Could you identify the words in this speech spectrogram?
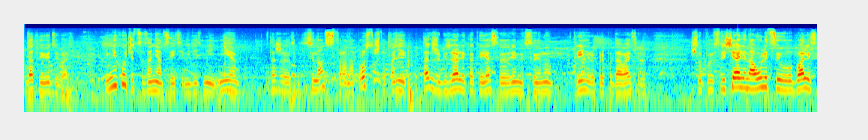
куда-то ее девать. И мне хочется заняться этими детьми. Не даже с финансовой стороны, а просто, чтобы они так же бежали, как и я в свое время к своему тренеру, преподавателю, чтобы встречали на улице и улыбались.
